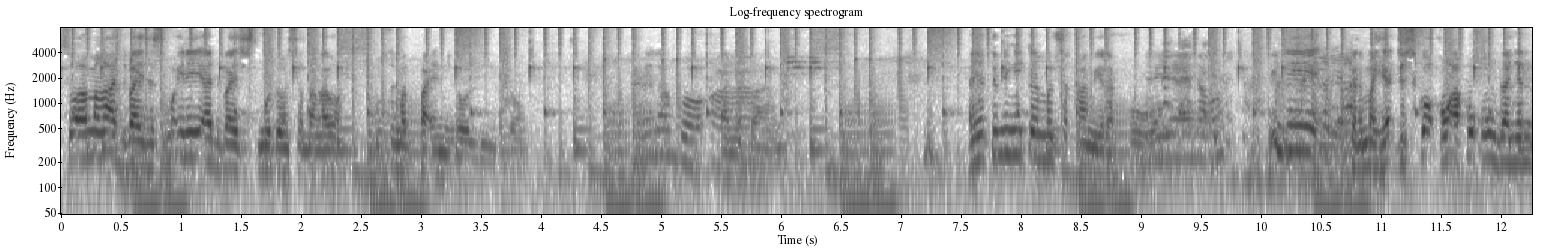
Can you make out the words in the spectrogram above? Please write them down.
So ang mga advices mo, ini-advices mo doon sa mga gusto magpa-enroll dito. Ano lang po, ah, Ano ba? Ayan, tumingin ka naman sa camera ko. Ayan ako. Hindi, ka na mahiya. Diyos ko, kung ako kung ganyan,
